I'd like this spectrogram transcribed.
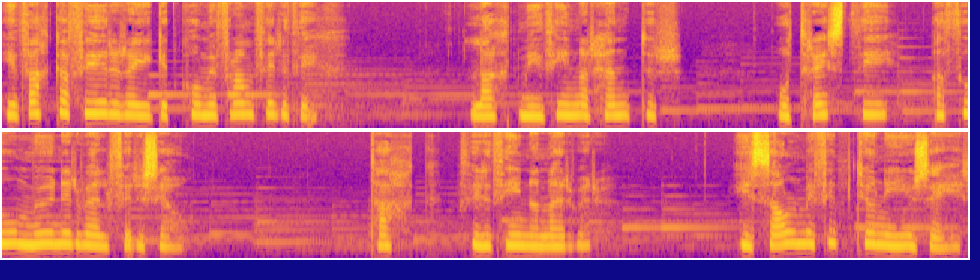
ég þakka fyrir að ég get komið fram fyrir þig, lagt mig í þínar hendur og treyst því að þú munir vel fyrir sjá. Takk fyrir þína nærveru. Í sálmi 59 segir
